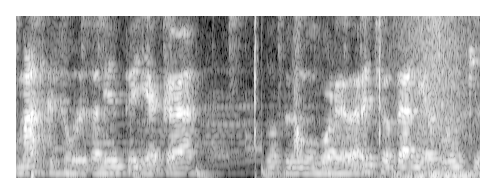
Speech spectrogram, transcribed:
más que sobresaliente y acá no tenemos guardia derecho. Daniel Brunski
